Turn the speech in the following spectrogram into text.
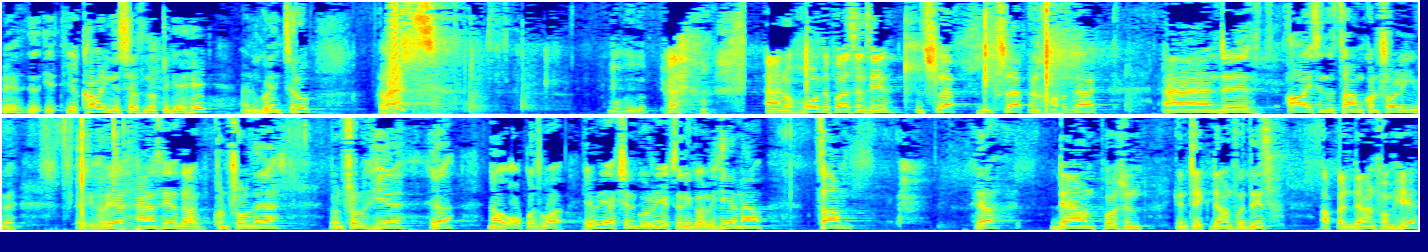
Yeah, you- you- You're covering yourself not to get hit, and going through. Yes. Yeah. And hold the person's here, and slap, big slap, and all that. And uh, eyes in the thumb controlling. Uh, here, hands here, that control there, control here, yeah. Now it opens what? Every action you go reaction. You go here now, thumb, yeah, down person can take down for this, up and down from here.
